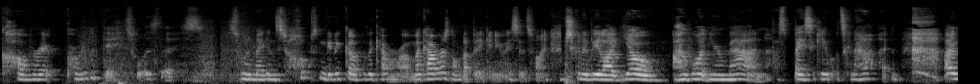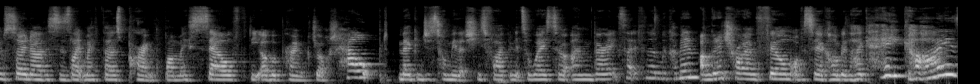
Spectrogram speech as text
cover it probably with this. What is this? It's one of Megan's tops. I'm gonna cover the camera. My camera's not that big anyway, so it's fine. I'm just gonna be like, yo, I want your man. That's basically what's gonna happen. I'm so nervous. This is like my first prank by myself. The other prank Josh helped. Megan just told me that she's five minutes away, so I'm very excited for them to come in. I'm gonna try and film. Obviously, I can't be like, hey guys.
